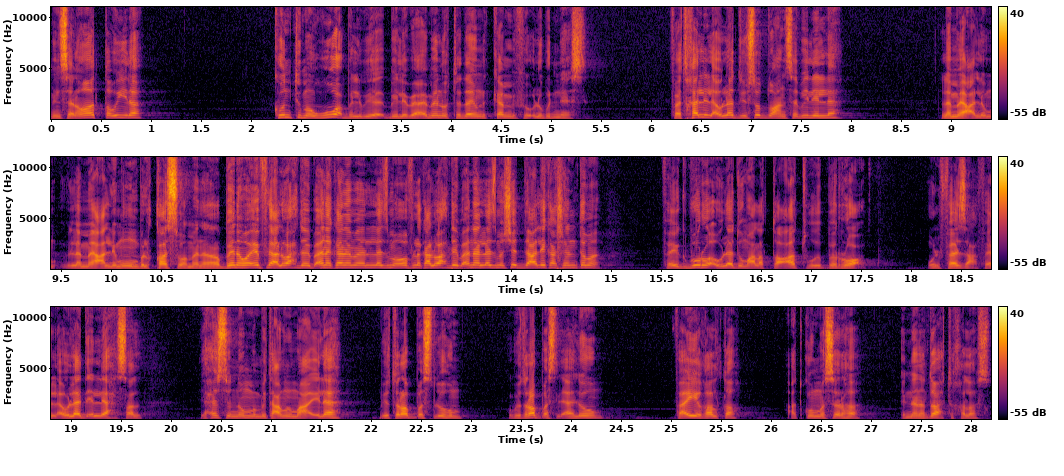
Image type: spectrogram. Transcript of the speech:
من سنوات طويلة كنت موجوع باللي بيعمله التدين الكمي في قلوب الناس. فتخلي الأولاد يصدوا عن سبيل الله. لما يعلم لما يعلموهم بالقسوة ما أنا ربنا واقف لي على الواحده يبقى أنا كان لازم اوقف لك على الواحده يبقى أنا لازم أشد عليك عشان أنت ما فيجبروا أولادهم على الطاعات وبالرعب والفزع. فالأولاد إيه اللي يحصل؟ يحسوا إن هم بيتعاملوا مع إله بيتربص لهم وبيتربص لأهلهم. فأي غلطة هتكون مصيرها إن أنا ضعت خلاص.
